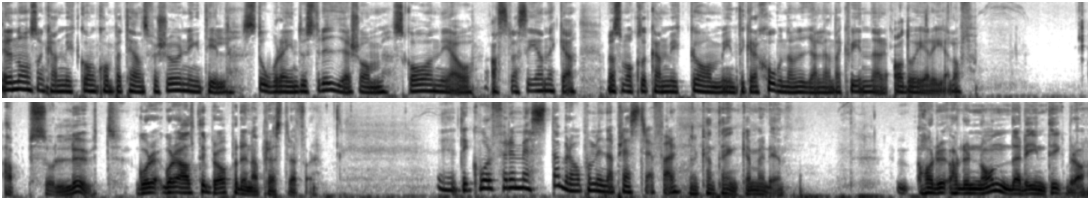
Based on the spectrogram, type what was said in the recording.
är det någon som kan mycket om kompetensförsörjning till stora industrier som Scania och AstraZeneca men som också kan mycket om integration av nyanlända kvinnor, ja då är det Elof. Absolut. Går, går det alltid bra på dina pressträffar? Eh, Det går för det mesta bra på mina pressträffar. Jag kan tänka mig det. Har du, har du någon där det inte gick bra?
